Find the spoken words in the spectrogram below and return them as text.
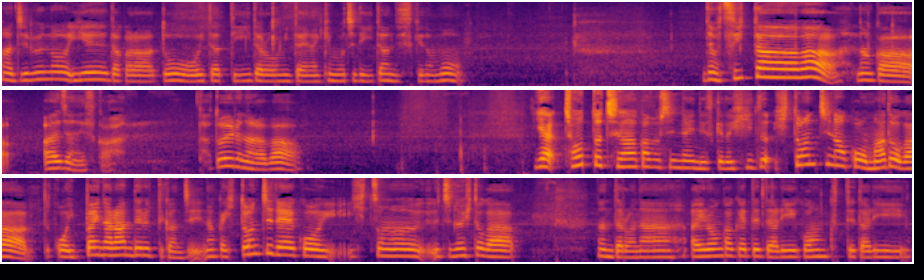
まあ自分の家だからどう置いたっていいだろうみたいな気持ちでいたんですけども、でもツイッターは、なんか、あれじゃないですか。例えるならば、いや、ちょっと違うかもしれないんですけど、ひ人んちのこう窓がこういっぱい並んでるって感じ。なんか人んちでこう、そのうちの人が、なんだろうな、アイロンかけてたり、ご飯食ってたり、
